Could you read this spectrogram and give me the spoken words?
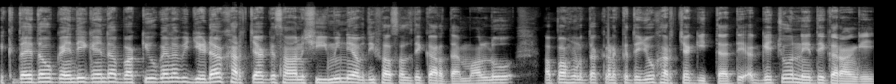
ਇੱਕ ਤਾਂ ਇਹ ਤਾਂ ਉਹ ਕਹਿੰਦੀ, ਕਹਿੰਦਾ ਬਾਕੀ ਉਹ ਕਹਿੰਦਾ ਵੀ ਜਿਹੜਾ ਖਰਚਾ ਕਿਸਾਨ 6 ਮਹੀਨੇ ਆਪਦੀ ਫਸਲ ਤੇ ਕਰਦਾ ਮੰਨ ਲਓ ਆਪਾਂ ਹੁਣ ਤੱਕ ਕਣਕ ਤੇ ਜੋ ਖਰਚਾ ਕੀਤਾ ਤੇ ਅੱਗੇ ਝੋਨੇ ਤੇ ਕਰਾਂਗੇ,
